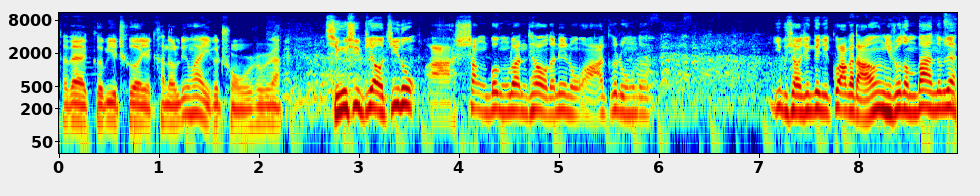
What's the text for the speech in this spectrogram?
他在隔壁车也看到另外一个宠物，是不是情绪比较激动啊，上蹦乱跳的那种啊，各种的，一不小心给你挂个档，你说怎么办？对不对？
